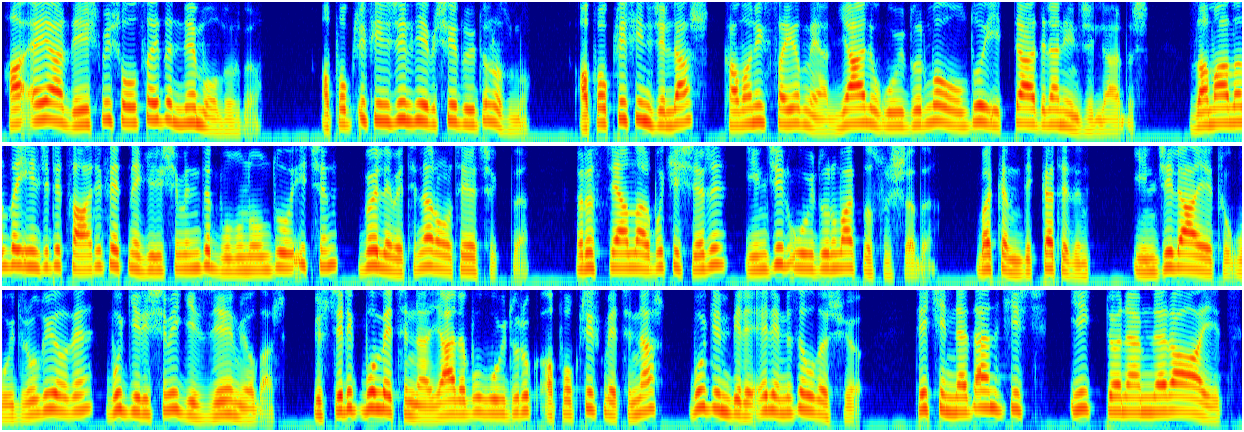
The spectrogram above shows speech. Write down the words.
Ha eğer değişmiş olsaydı ne mi olurdu? Apokrif İncil diye bir şey duydunuz mu? Apokrif İncil'ler kanonik sayılmayan yani uydurma olduğu iddia edilen İncil'lerdir. Zamanında İncil'i tahrif etme girişiminde bulunulduğu için böyle metinler ortaya çıktı. Hristiyanlar bu kişileri İncil uydurmakla suçladı. Bakın dikkat edin. İncil ayeti uyduruluyor ve bu girişimi gizleyemiyorlar. Üstelik bu metinler yani bu uyduruk apokrif metinler bugün bile elimize ulaşıyor. Peki neden hiç ilk dönemlere ait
